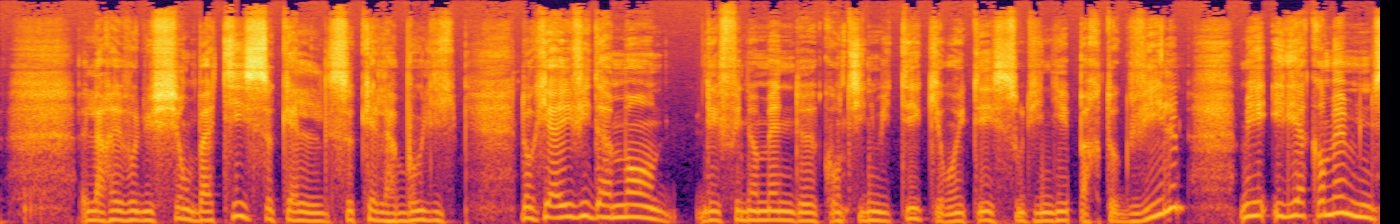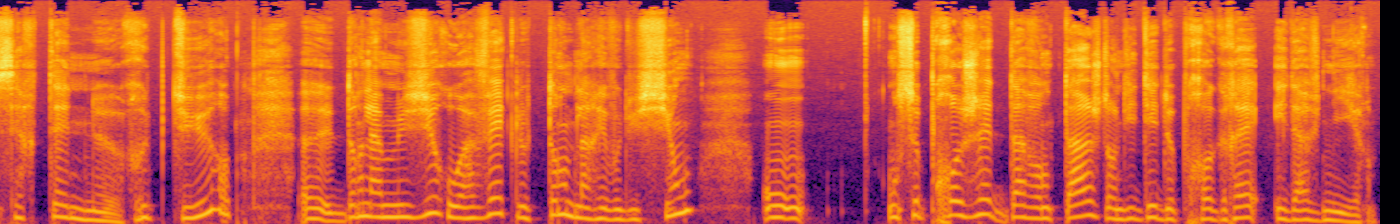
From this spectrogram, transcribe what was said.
la Révolution bâtit ce qu'elle ce qu'elle abolit. Donc il y a évidemment des phénomènes de continuité qui ont été soulignés par Tocqueville, mais il y a quand même une certaine rupture euh, dans la mesure où avec le temps de la Révolution, on on se projette davantage dans l'idée de progrès et d'avenir.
